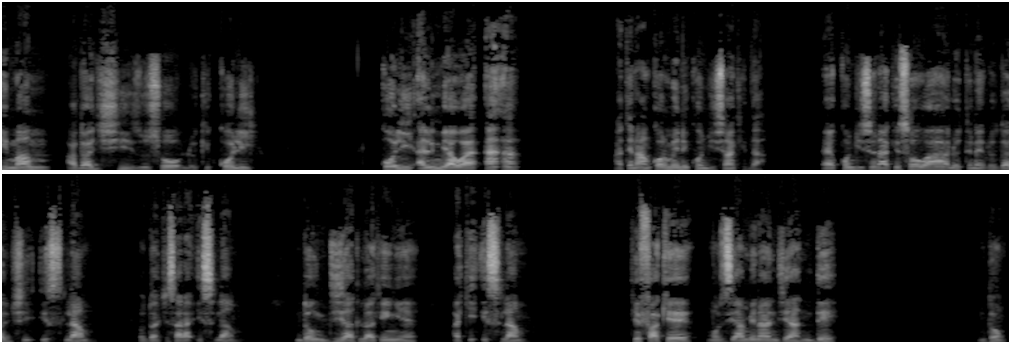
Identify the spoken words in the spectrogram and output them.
imam adɔ dzi zoso loki koli koli alimiyawa an an atena encore meni condition ki da eh, condition na ki so wa lo tene lo dɔ dzi islam lo dɔ dzi sara islam donc dzi atulu aki nyɛ aki islam hifake mozi ambina ndia nde donc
